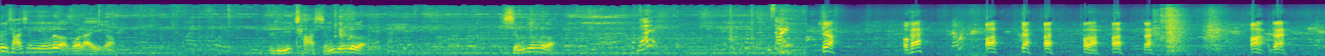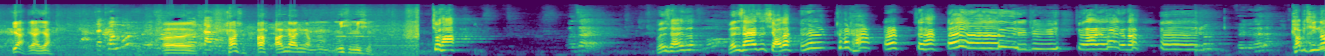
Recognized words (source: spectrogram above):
绿茶星冰乐，给我来一个。绿茶星冰乐，星冰乐，喂，sorry，这个，OK，啊，对，哎，后头，啊，对，啊，对，呀呀呀？呃，尝试，啊啊，那那米西米西，就它。文 size，文 size 小的，嗯，这么长，嗯，就它，嗯，这就它就它就它，嗯，卡布奇诺，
